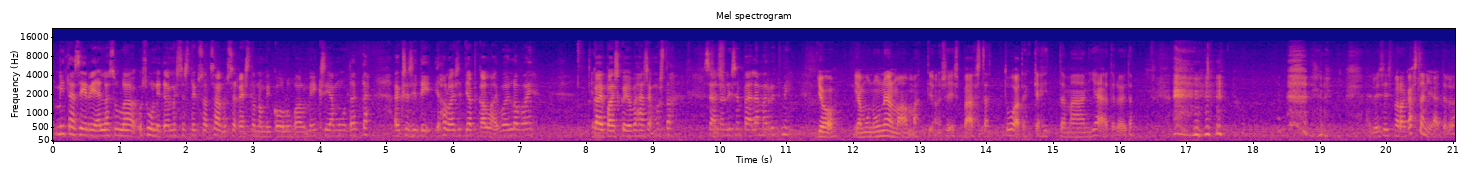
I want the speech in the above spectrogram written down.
Mitä Siriellä sulla on suunnitelmissa sitten, kun sä oot saanut sen restonomikoulun valmiiksi ja muuta, että aiotko sä silti, haluaisit jatkaa laivoilla vai kaipaisiko jo vähän semmoista säännöllisempää elämänrytmiä? Joo, ja mun unelma-ammatti on siis päästä tuotekehittämään jäätelöitä. Eli siis mä rakastan jäätelöä.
